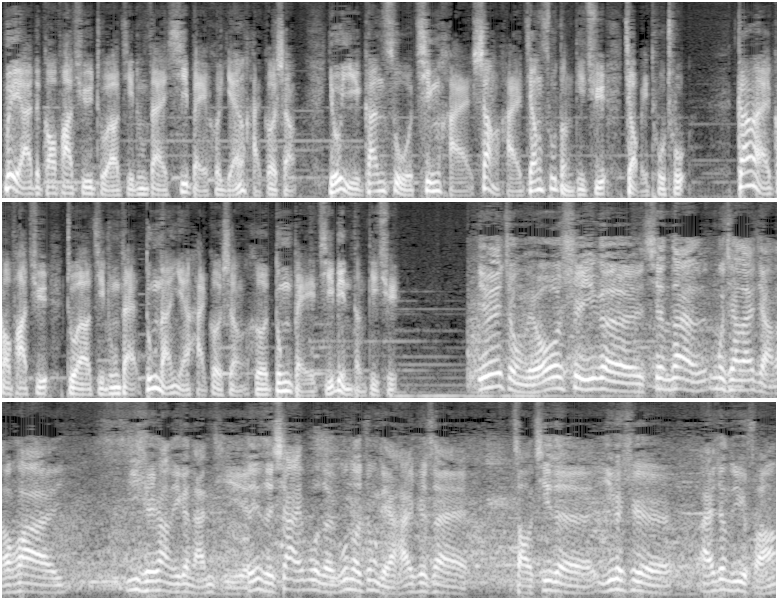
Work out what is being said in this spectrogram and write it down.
胃癌的高发区主要集中在西北和沿海各省，尤以甘肃、青海、上海、江苏等地区较为突出。肝癌高发区主要集中在东南沿海各省和东北、吉林等地区。因为肿瘤是一个现在目前来讲的话，医学上的一个难题，因此下一步的工作重点还是在。早期的一个是癌症的预防，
